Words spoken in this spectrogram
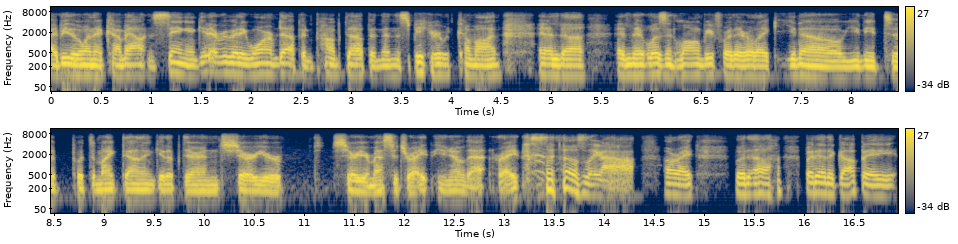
I'd be the one that come out and sing and get everybody warmed up and pumped up, and then the speaker would come on, and uh, and it wasn't long before they were like, you know, you need to put the mic down and get up there and share your share your message right? You know that right? I was like ah all right. But uh but at agape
